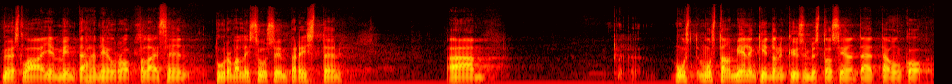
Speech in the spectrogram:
myös laajemmin tähän eurooppalaiseen turvallisuusympäristöön. Ähm, Musta, musta on mielenkiintoinen kysymys tosiaan tämä, että onko,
